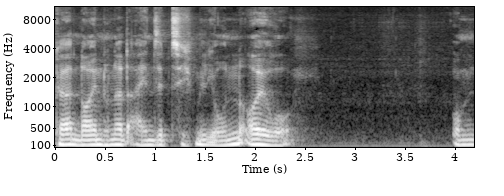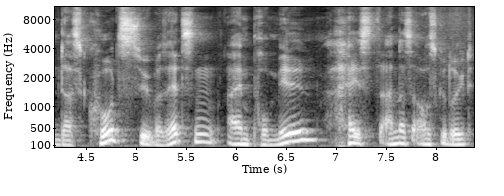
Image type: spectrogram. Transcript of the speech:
ca. 971 Millionen Euro. Um das kurz zu übersetzen, ein Promille heißt anders ausgedrückt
